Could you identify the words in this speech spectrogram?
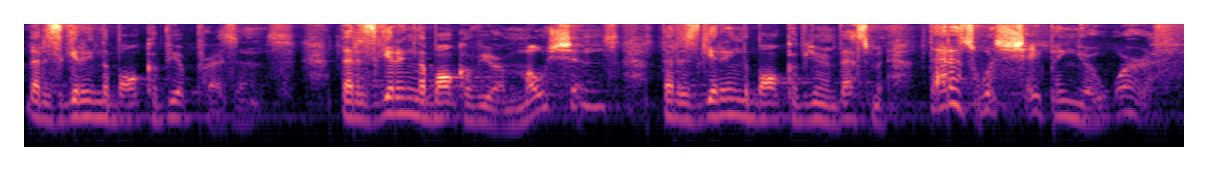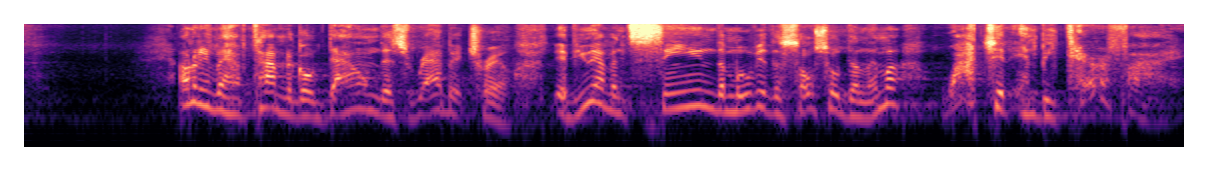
that is getting the bulk of your presence, that is getting the bulk of your emotions, that is getting the bulk of your investment. That is what's shaping your worth. I don't even have time to go down this rabbit trail. If you haven't seen the movie The Social Dilemma, watch it and be terrified.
